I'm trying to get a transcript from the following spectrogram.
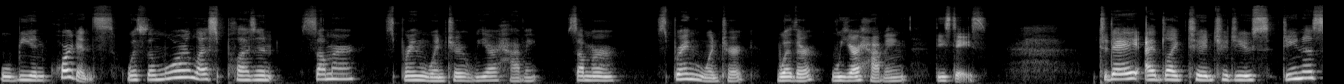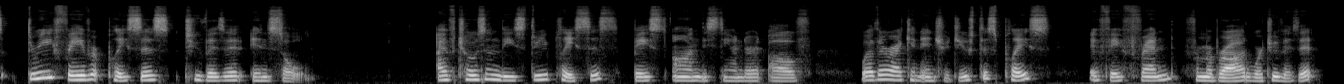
will be in accordance with the more or less pleasant summer, spring, winter we are having, summer, spring, winter weather we are having these days. Today, I'd like to introduce Gina's three favorite places to visit in Seoul. I've chosen these three places based on the standard of whether I can introduce this place if a friend from abroad were to visit,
